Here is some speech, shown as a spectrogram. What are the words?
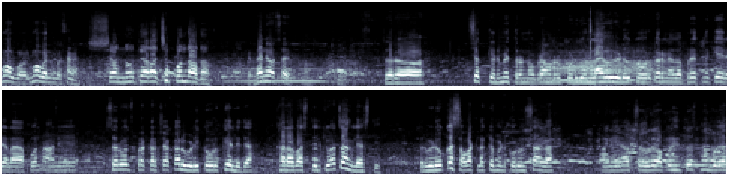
मोबाईल मोबाईल नंबर सांगा. शहाण्णव तेरा छप्पन दहा दहा. धन्यवाद साहेब. तर शेतकरी मित्रांनो ग्राउंड रिपोर्ट घेऊन लाईव्ह व्हिडिओ कव्हर करण्याचा प्रयत्न केलेला आहे आपण आणि सर्वच प्रकारच्या कालवडी कव्हर केले त्या. खराब असतील किंवा चांगल्या असतील. तर व्हिडिओ कसा वाटला कमेंट करून सांगा. आणि आजचा व्हिडिओ आपण इथंच थांबूया.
